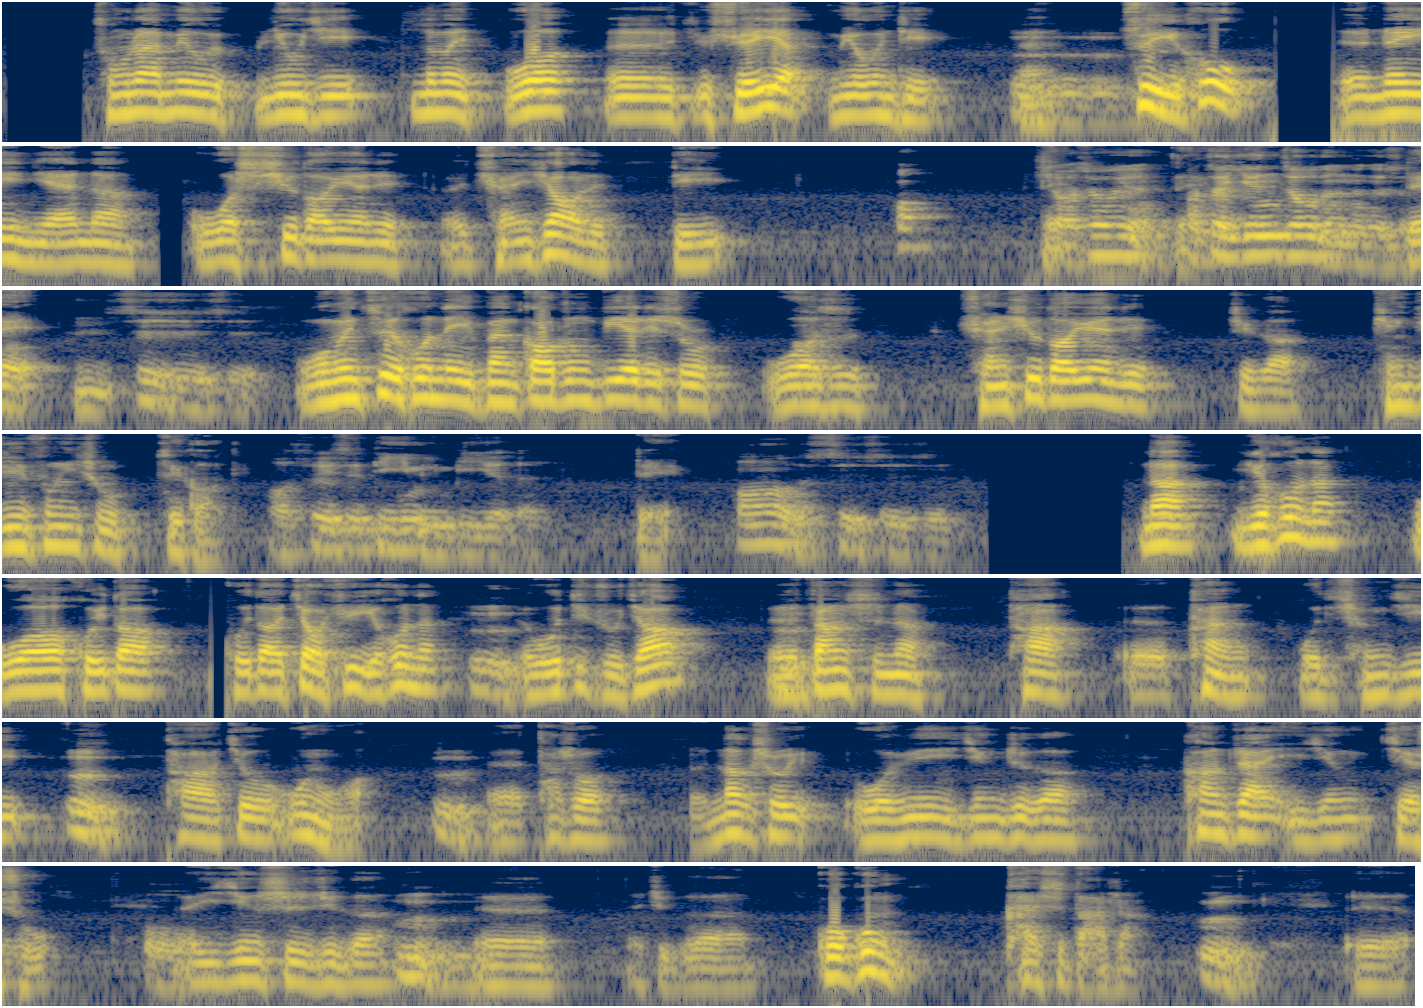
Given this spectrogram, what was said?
从来没有留级。那么我呃学业没有问题，呃、嗯，最后呃那一年呢，我是修道院的呃全校的第一。哦，小修院啊，在燕州的那个时候。对，嗯，是是是。我们最后那一班高中毕业的时候，我是全修道院的这个平均分数最高的。哦，所以是第一名毕业的。对。哦，是是是。那以后呢？我回到回到教区以后呢？嗯，我的主教，呃，当时呢，他呃看我的成绩，嗯，他就问我，嗯，呃，他说，那个时候我们已经这个抗战已经结束，哦，呃、已经是这个，嗯呃，这个国共开始打仗，嗯，呃，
